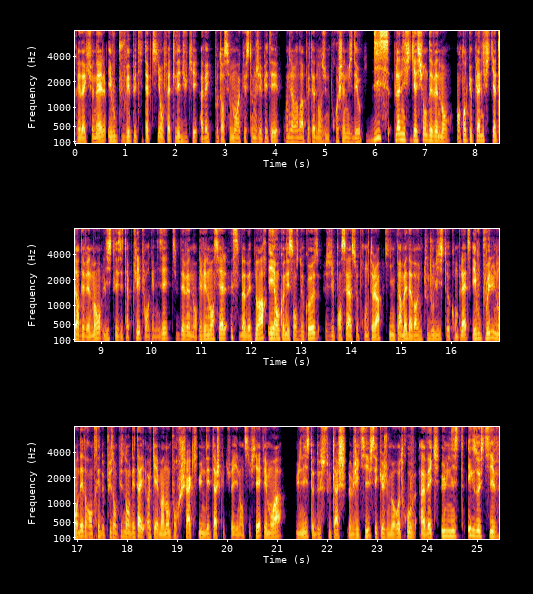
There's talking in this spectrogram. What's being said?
rédactionnel et vous pouvez petit à petit en fait l'éduquer avec potentiellement un custom GPT. On y reviendra peut-être dans une prochaine vidéo. 10. Planification d'événements. En tant que planificateur d'événements, liste les étapes clés pour organiser type d'événement. L'événementiel, c'est ma bête noire et en connaissance de cause, j'ai pensé à ce prompt là qui me permet d'avoir une to-do list complète et vous pouvez lui demander de rentrer de plus en plus dans le détail. OK, maintenant pour chaque une des tâches que tu as identifiées, fais-moi une liste de sous-tâches. L'objectif, c'est que je me retrouve avec une liste exhaustive,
